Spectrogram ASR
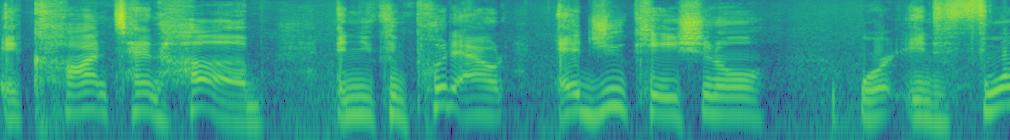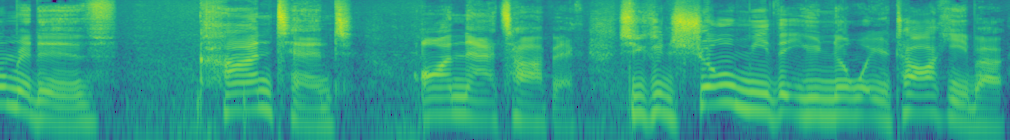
a content hub and you can put out educational or informative content on that topic. So you can show me that you know what you're talking about.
